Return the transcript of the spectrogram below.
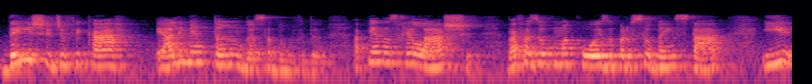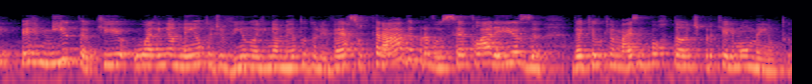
Deixe de ficar é alimentando essa dúvida. Apenas relaxe, vai fazer alguma coisa para o seu bem-estar e permita que o alinhamento divino, o alinhamento do universo traga para você a clareza daquilo que é mais importante para aquele momento.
